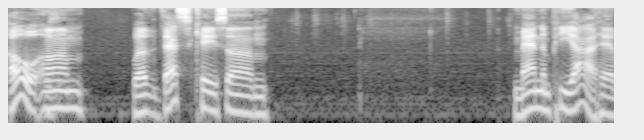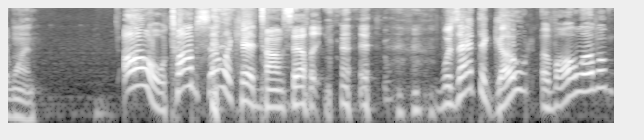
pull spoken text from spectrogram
Oh, um, well, that's the case. Um, Magnum PI had one. Oh, Tom Selleck had. Tom Selleck. was that the goat of all of them?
